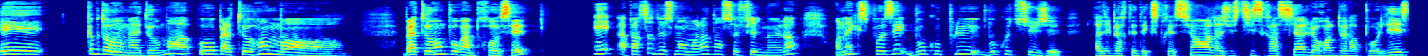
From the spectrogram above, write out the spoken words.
Et قبضوهم هذوما وبعتوهم en- بعتوهم pour un procès. et à partir de ce moment-là, dans ce film-là, on a exposé beaucoup plus, beaucoup de sujets. La liberté d'expression, la justice raciale, le rôle de la police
